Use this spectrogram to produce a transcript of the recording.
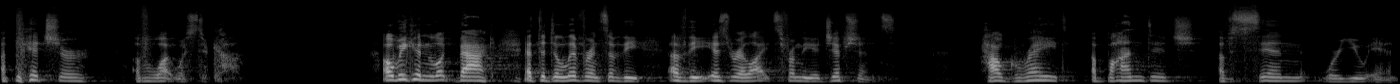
a picture of what was to come. Oh, we can look back at the deliverance of the, of the Israelites from the Egyptians. How great a bondage of sin were you in?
